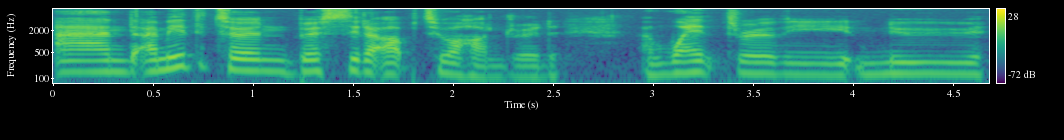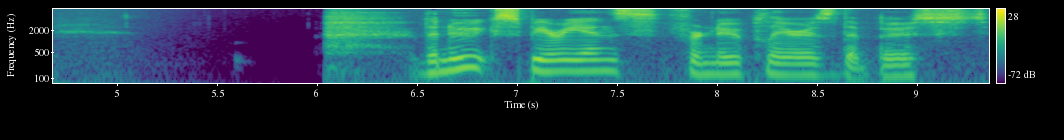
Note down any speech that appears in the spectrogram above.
and I made the tune, boosted it up to 100, and went through the new the new experience for new players that boost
